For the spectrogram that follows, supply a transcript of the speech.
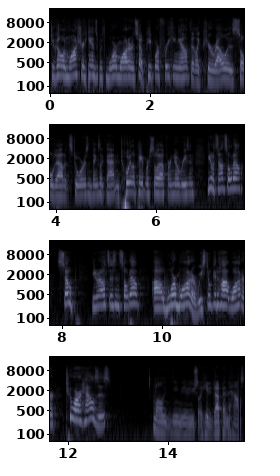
to go and wash your hands with warm water and soap. People are freaking out that like Purell is sold out at stores and things like that, and toilet paper sold out for no reason. You know it's not sold out? Soap. You know what else isn't sold out? Uh, warm water. We still get hot water to our houses. Well, they're usually heated up in the house.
